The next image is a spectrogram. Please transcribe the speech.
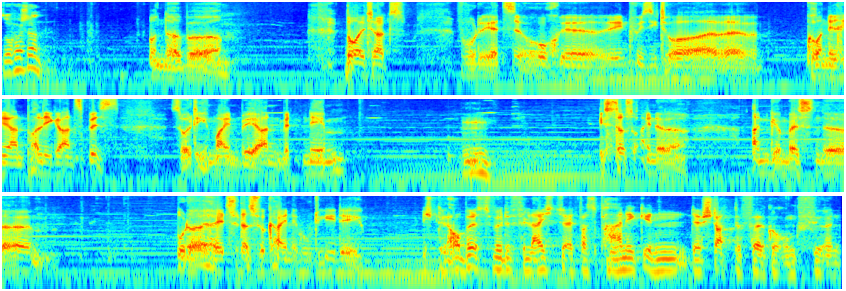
So verstanden. Wunderbar. Boltax, wo du jetzt äh, Hochinquisitor äh, Gronerian Paligans bist, sollte ich meinen Bären mitnehmen? Hm. Ist das eine angemessene Oder hältst du das für keine gute Idee? Ich glaube, es würde vielleicht zu etwas Panik in der Stadtbevölkerung führen.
